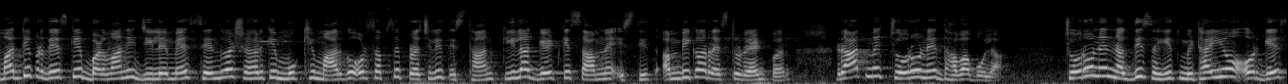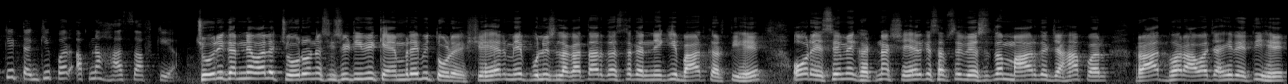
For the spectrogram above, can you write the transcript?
मध्य प्रदेश के बड़वानी ज़िले में सेंधवा शहर के मुख्य मार्ग और सबसे प्रचलित स्थान किला गेट के सामने स्थित अंबिका रेस्टोरेंट पर रात में चोरों ने धावा बोला। चोरों ने नकदी सहित मिठाइयों और गैस की टंकी पर अपना हाथ साफ़ किया। चोरी करने वाले चोरों ने सीसीटीवी कैमरे भी तोड़े। शहर में पुलिस लगातार गश्त करने की बात करती है और ऐसे में घटना शहर के सबसे व्यस्ततम मार्ग जहाँ पर रात भर आवाजाही रहती है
